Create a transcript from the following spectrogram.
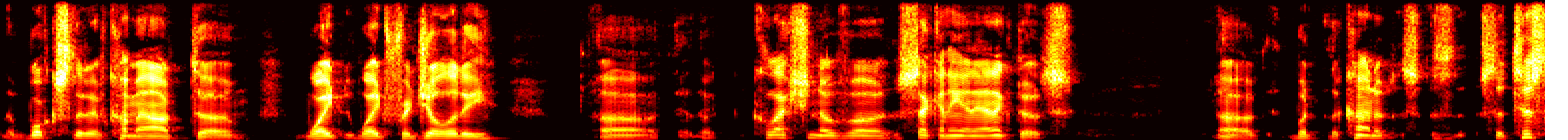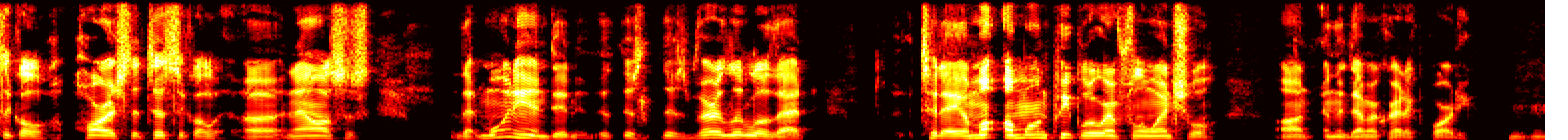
the books that have come out uh, white white fragility, uh, a collection of uh, secondhand anecdotes. Uh, but the kind of statistical, hard statistical uh, analysis that Moynihan did, there's, there's very little of that today among, among people who are influential on in the Democratic Party. Mm-hmm.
